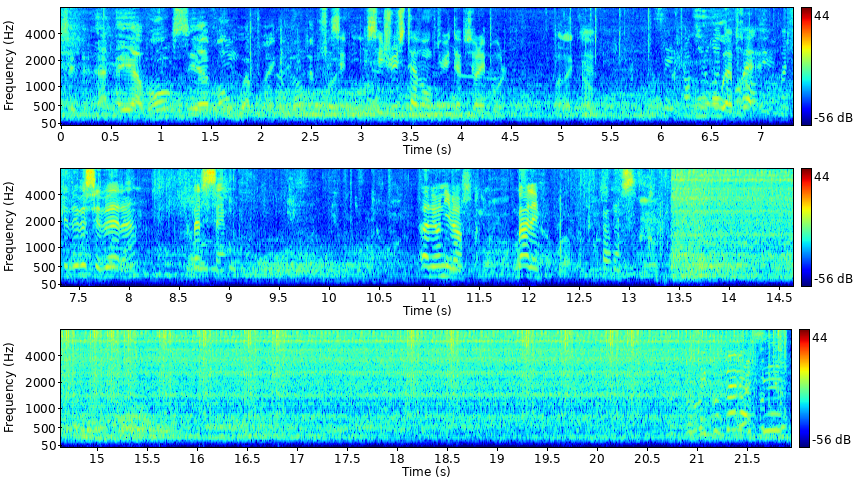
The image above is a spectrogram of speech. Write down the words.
c'est- Et avant, c'est avant ou après que tu tapes sur C'est- l'épaule C'est juste avant que tu lui tapes sur l'épaule. Ah, D'accord. Ou après. Porque debe ser ver, hein. Allez, on y va. Vale. Vamos. Coupé, merci.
